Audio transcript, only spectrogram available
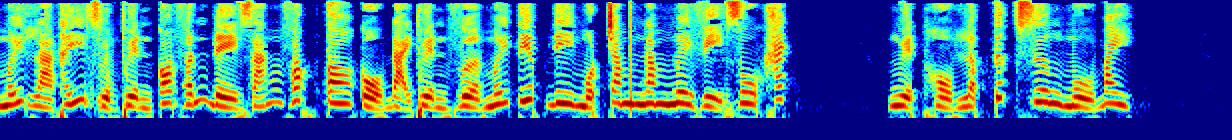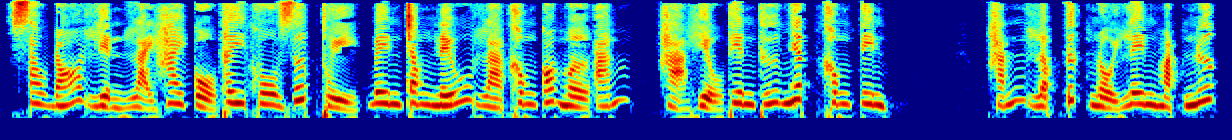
Mới là thấy vượt thuyền có vấn đề dáng vóc to cổ đại thuyền vừa mới tiếp đi 150 vị du khách. Nguyệt Hồ lập tức sương mù bay. Sau đó liền lại hai cổ thây khô rớt thủy bên trong nếu là không có mờ ám, hạ hiểu thiên thứ nhất không tin. Hắn lập tức nổi lên mặt nước,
